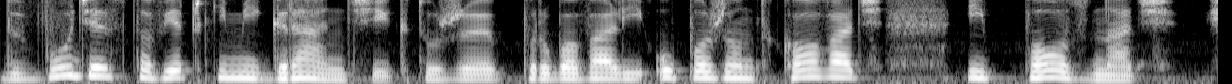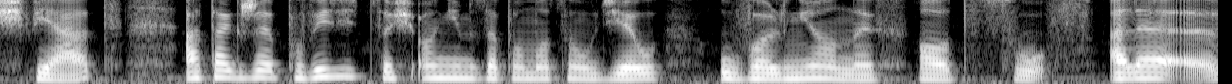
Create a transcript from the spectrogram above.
dwudziestowieczni migranci, którzy próbowali uporządkować i poznać świat, a także powiedzieć coś o nim za pomocą dzieł uwolnionych od słów. Ale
